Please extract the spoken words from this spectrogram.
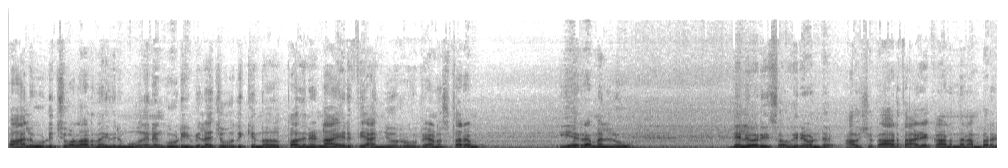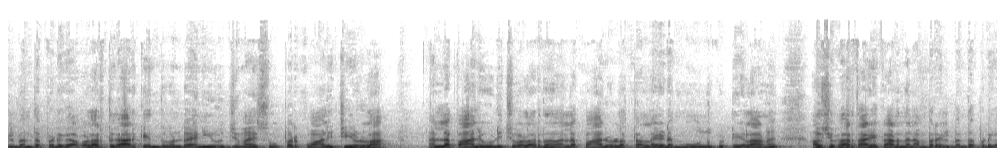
പാൽ കുടിച്ച് വളർന്ന ഇതിന് മൂന്നിനും കൂടി വില ചോദിക്കുന്നത് പതിനെണ്ണായിരത്തി അഞ്ഞൂറ് രൂപയാണ് സ്ഥലം എരമല്ലൂർ. ഡെലിവറി സൗകര്യമുണ്ട്. ആവശ്യക്കാർ താഴെ കാണുന്ന നമ്പറിൽ ബന്ധപ്പെടുക. വളർത്തുകാർക്ക് എന്തുകൊണ്ടും അനുയോജ്യമായ സൂപ്പർ ക്വാളിറ്റിയുള്ള നല്ല പാൽ കുടിച്ച് വളർന്ന നല്ല പാലുള്ള തള്ളയുടെ മൂന്ന് കുട്ടികളാണ്. ആവശ്യക്കാർ താഴെ കാണുന്ന നമ്പറിൽ ബന്ധപ്പെടുക.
